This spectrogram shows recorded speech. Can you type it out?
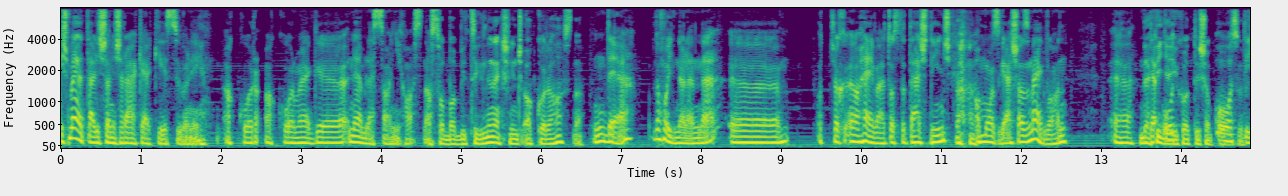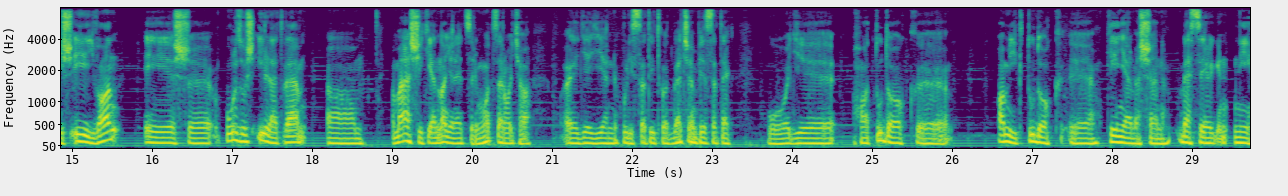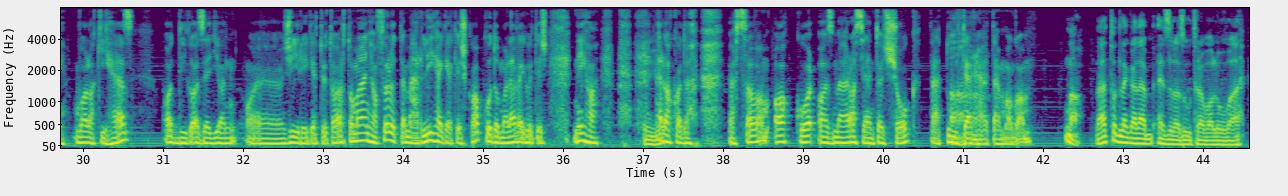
és mentálisan is rá kell készülni, akkor, akkor meg nem lesz annyi haszna. A szoba biciklinek sincs akkora haszna? De, de hogy ne lenne, ö, ott csak a helyváltoztatás nincs, a mozgás az megvan. De, de figyeljük ott, ott is a pulzus. Ott is így van, és pulzus, illetve a, a másik ilyen nagyon egyszerű módszer, hogyha egy, egy ilyen kulisszatitkot becsempészetek, hogy ha tudok amíg tudok kényelmesen beszélni valakihez, addig az egy olyan zsírégető tartomány. Ha fölötte már lihegek és kapkodom a levegőt, és néha Igen. elakad a, a szavam, akkor az már azt jelenti, hogy sok, tehát túlterheltem magam. Na, látod, legalább ezzel az útravalóval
